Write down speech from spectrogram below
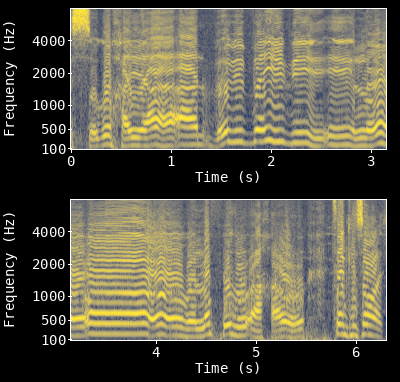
isugu hayaan baby baby. Looba lafigu ahaw. Thank you so much.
